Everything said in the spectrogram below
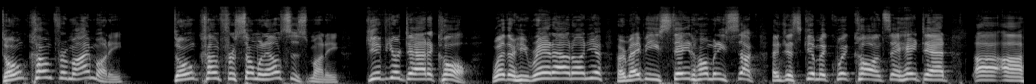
Don't come for my money. Don't come for someone else's money. Give your dad a call, whether he ran out on you or maybe he stayed home and he sucked, and just give him a quick call and say, "Hey, Dad, uh, uh,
